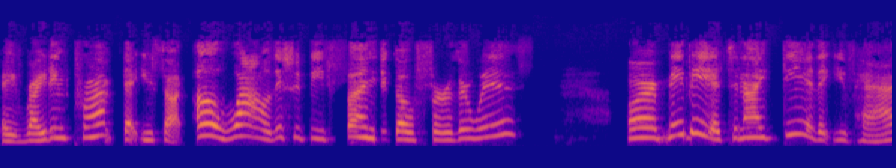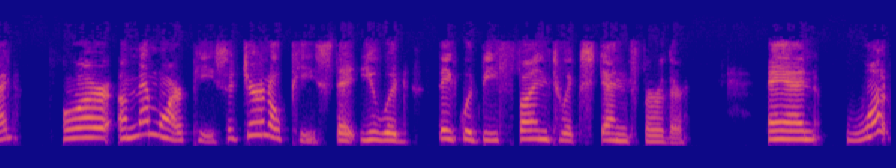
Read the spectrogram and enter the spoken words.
a writing prompt that you thought, oh, wow, this would be fun to go further with. Or maybe it's an idea that you've had, or a memoir piece, a journal piece that you would think would be fun to extend further. And what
